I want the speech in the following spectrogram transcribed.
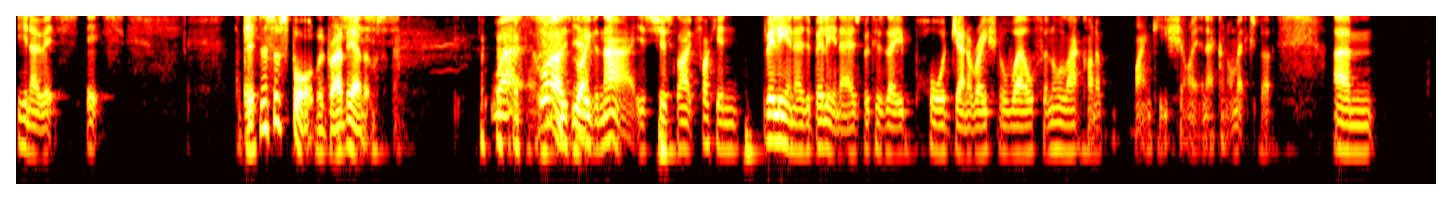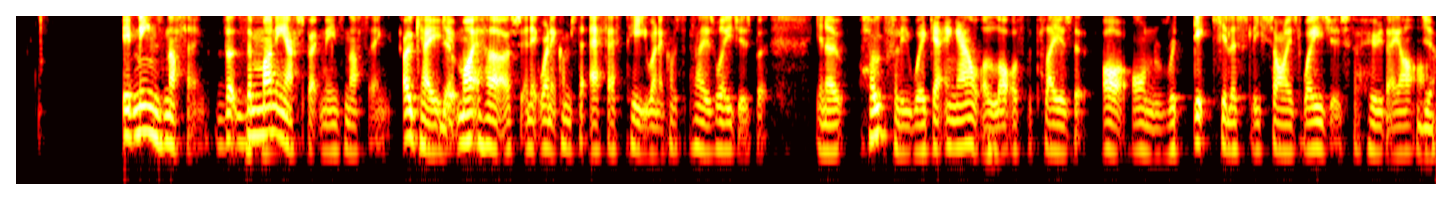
you know it's it's The business of sport with Bradley Adams. just- well, well, it's Yeah. not even that. It's just like fucking billionaires are billionaires because they hoard generational wealth and all that kind of wanky shite in economics. But um, it means nothing. The the money aspect means nothing. Okay, it might hurt us in it when it comes to FFP, when it comes to players' wages, but you know, hopefully we're getting out a lot of the players that are on ridiculously sized wages for who they are. Yeah.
